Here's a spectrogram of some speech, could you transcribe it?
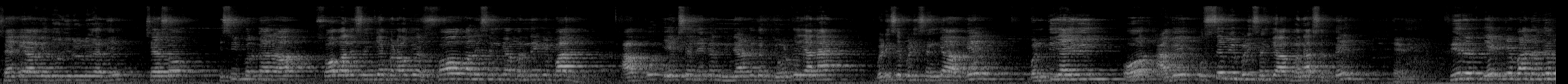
छः के आगे दो ज़ीरो लगा दिए छः सौ। इसी प्रकार आप सौ वाली संख्या बनाओगे सौ वाली संख्या बनने के बाद आपको एक से लेकर निन्यानवे तक जोड़ते जाना है। बड़ी से बड़ी संख्या आपके बनती जाएगी, और आगे उससे भी बड़ी संख्या आप बना सकते हैं। फिर एक के बाद अगर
